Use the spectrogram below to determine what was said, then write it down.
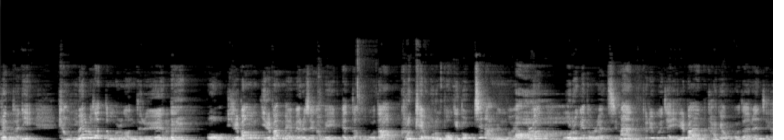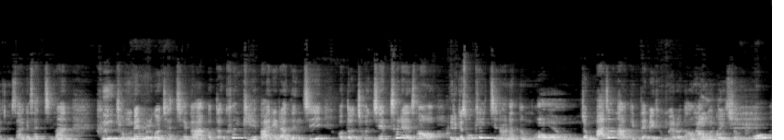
그랬더니 경매로 샀던 물건들은 네. 어, 일반 일반 매매로 제가 매입했던 것보다 그렇게 오름폭이 높진 않은 거예요. 아. 물론 오르게 놀랐지만 그리고 이제 일반 가격보다는 제가 좀 싸게 샀지만 그 경매 물건 자체가 어떤 큰 개발이라든지 어떤 전체 틀에서 이렇게 속해 있진 않았던 거예요. 어. 좀 빠져나왔기 때문에 경매로 나온 것도 거지. 있었고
